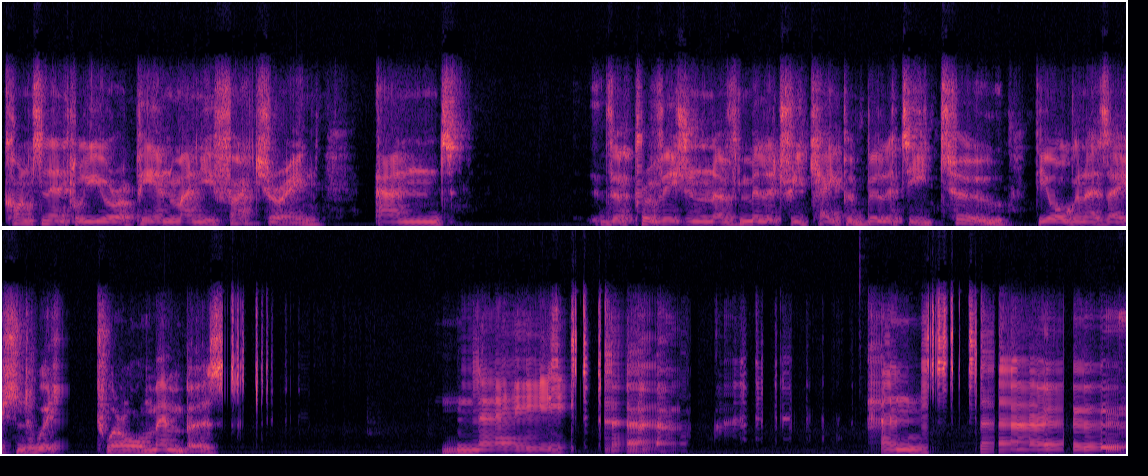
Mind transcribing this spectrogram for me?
continental European manufacturing and the provision of military capability to the organization to which we're all members, NATO. And so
